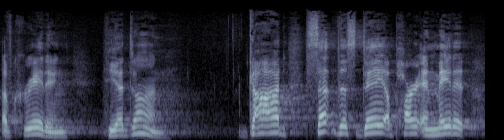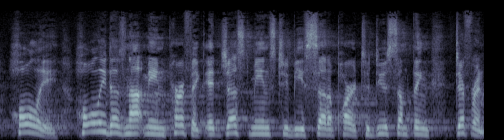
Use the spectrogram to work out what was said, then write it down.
of creating he had done. God set this day apart and made it holy. Holy does not mean perfect, it just means to be set apart, to do something different,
